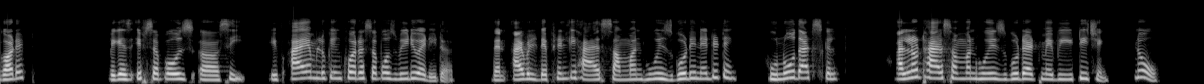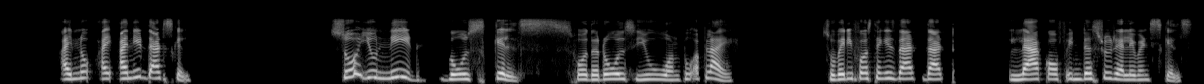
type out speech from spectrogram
got it? Because if suppose uh, see if i am looking for a suppose video editor then i will definitely hire someone who is good in editing who know that skill. I'll not hire someone who is good at maybe teaching. No. I know i, I need that skill. So you need those skills for the roles you want to apply. So very first thing is that that lack of industry relevant skills.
